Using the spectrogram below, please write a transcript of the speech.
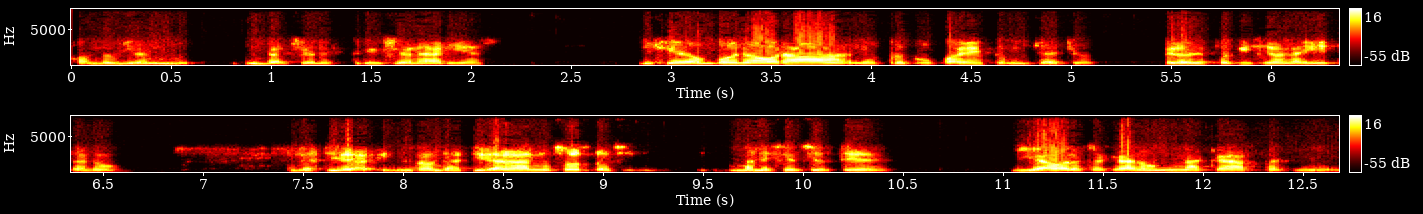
cuando vieron inversiones trillonarias, dijeron, bueno, ahora nos preocupa esto, muchachos, pero después que hicieron la guita, ¿no? Y las, tira- y nos las tiraron a nosotros, manéjense ustedes. Y ahora sacaron una carta que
